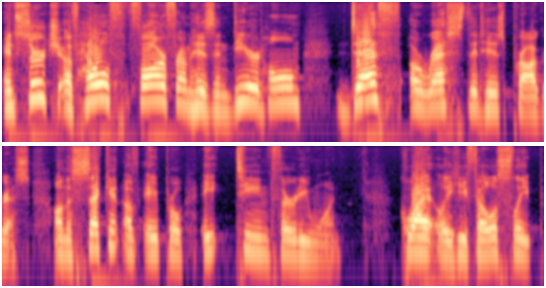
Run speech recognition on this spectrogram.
In search of health far from his endeared home, death arrested his progress on the 2nd of April, 1831. Quietly, he fell asleep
